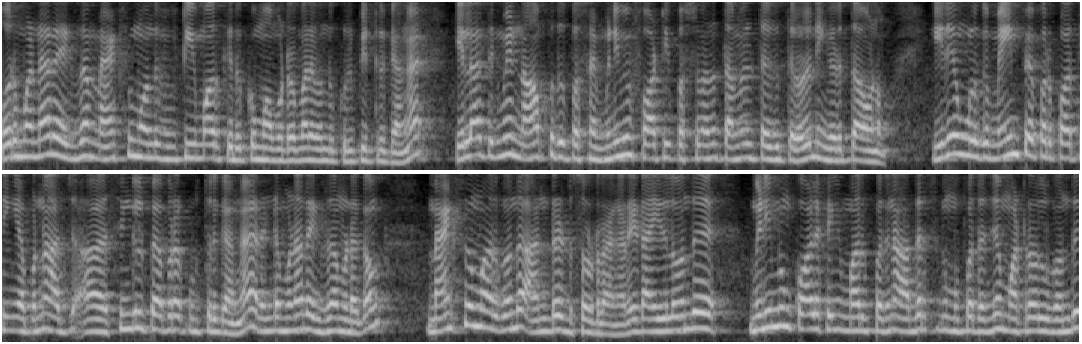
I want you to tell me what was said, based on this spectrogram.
ஒரு மணி நேரம் எக்ஸாம் மேக்ஸிமம் வந்து ஃபிஃப்டி மார்க் இருக்கும் அப்படின்ற மாதிரி வந்து குறிப்பிட்டிருக்காங்க. எல்லாத்துக்குமே நாற்பது பர்சன்ட் மினிமம் ஃபார்ட்டி பர்சன்ட் வந்து தமிழ் தகுதி தேர்வில் நீங்கள் எடுத்தாகணும். இதே உங்களுக்கு மெயின் பேப்பர் பார்த்தீங்க அப்படின்னா சிங்கிள் பேப்பராக கொடுத்துருக்காங்க. ரெண்டு மணி நேரம் எக்ஸாம் நடக்கும். மேக்ஸிமம் மார்க் வந்து ஹண்ட்ரட் சொல்கிறாங்க ரைட்டா இதில் வந்து மினிமம் குவாலிஃபைங் மார்க் பார்த்தீங்கன்னா அதர்ஸுக்கு முப்பத்தஞ்சு மற்றவர்களுக்கு வந்து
